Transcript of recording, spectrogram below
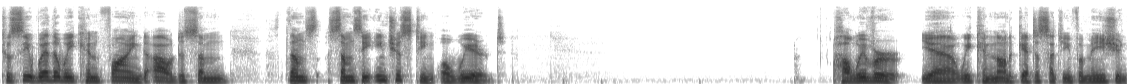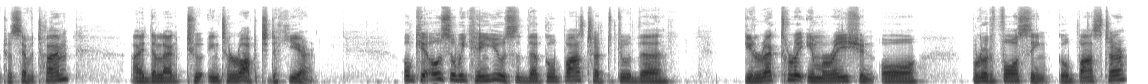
to see whether we can find out some, some something interesting or weird. However, yeah, we cannot get such information to save time. I'd like to interrupt here. Okay, also we can use the GoBuster to do the directory enumeration or brute forcing. GoBuster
